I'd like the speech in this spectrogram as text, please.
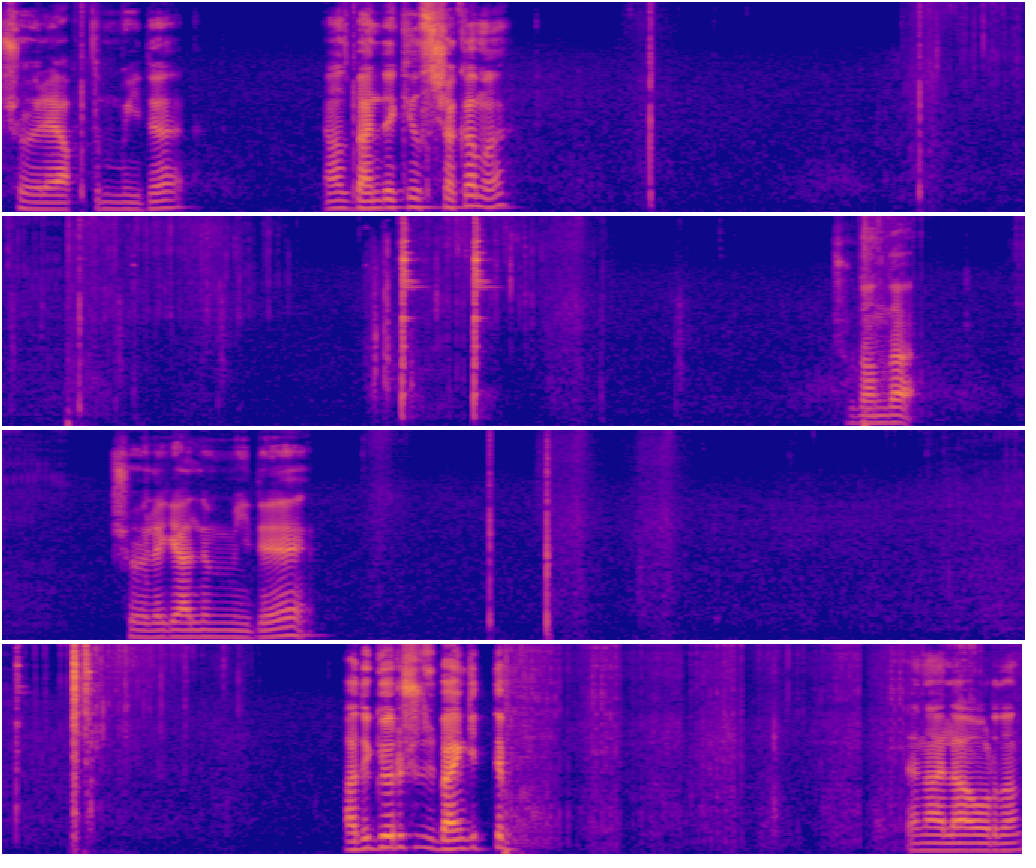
şöyle yaptım mıydı? Yalnız bendeki hız şaka mı? Şuradan da şöyle geldim miydi? Hadi görüşürüz ben gittim. Sen hala oradan.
